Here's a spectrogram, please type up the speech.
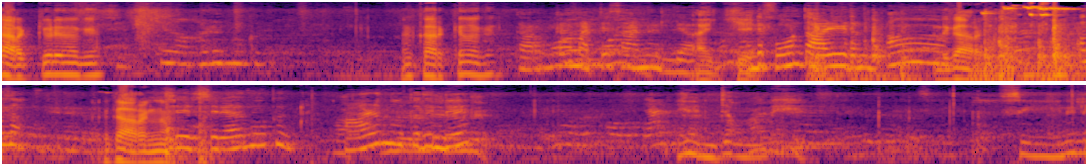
കറക്കി ഇവിടെ നോക്കി. കറക്കി നോക്കി. കറക്കാൻ മറ്റേ സാധനം ഇല്ല. അയ്യേ. ഫോൺ താഴെ ഇടണ്ട. ആ. ഇത് കറങ്ങും അല്ല ഇറങ്ങും കറങ്ങും ശരി ശരി അത് നോക്ക്. ആഴം നോക്കതിന്റെ എന്റെ അമ്മേ. സീനിൽ.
